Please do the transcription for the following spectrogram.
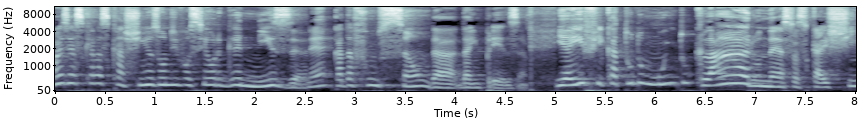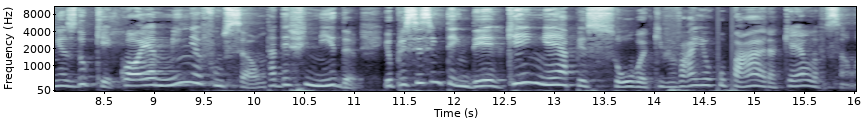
mas é aquelas caixinhas onde você organiza, né? Cada função da, da empresa. E aí fica tudo muito claro nessas caixinhas do que? Qual é a minha função? Tá definida. Eu preciso entender quem é a pessoa que vai ocupar aquela função.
